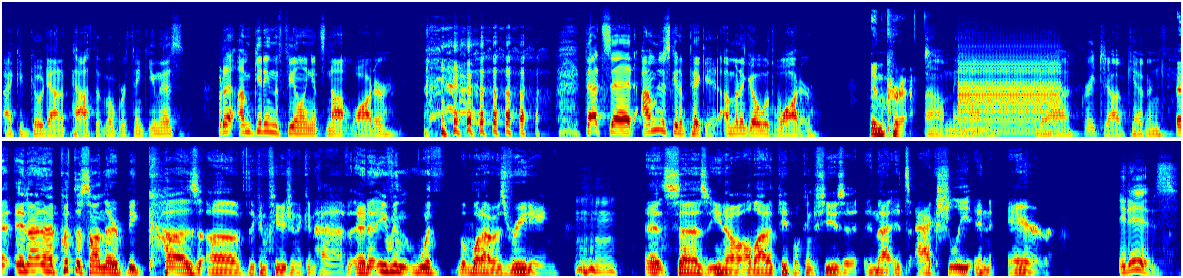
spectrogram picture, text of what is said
I could go down a path of overthinking this, but I, I'm getting the feeling it's not water. that said, I'm just going to pick it. I'm going to go with water. Incorrect. Oh, man. Yeah, great job, Kevin. and I, I put this on there because of the confusion it can have. And even with what I was reading, hmm it says, you know, a lot of people confuse it in that it's actually an air. It is.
